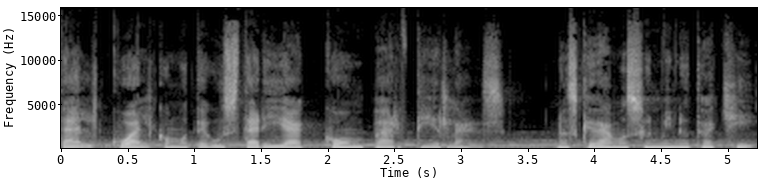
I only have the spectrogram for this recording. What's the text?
tal cual como te gustaría compartirlas. Nos quedamos un minuto aquí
